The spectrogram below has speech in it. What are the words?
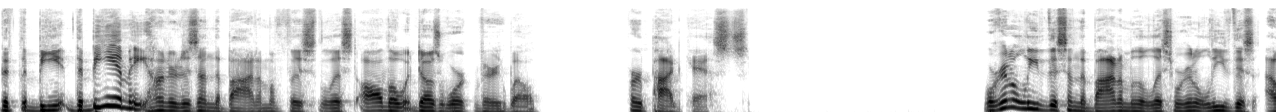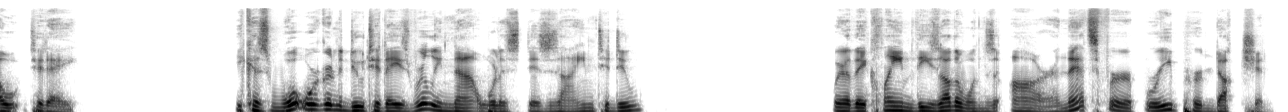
that the B, the BM800 is on the bottom of this list, although it does work very well for podcasts. We're going to leave this on the bottom of the list. We're going to leave this out today because what we're going to do today is really not what it's designed to do where they claim these other ones are, and that's for reproduction.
